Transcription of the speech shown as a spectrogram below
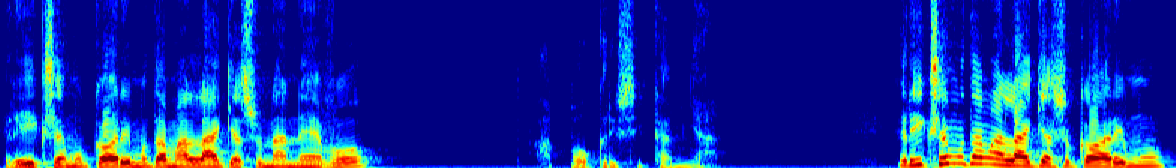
Ρίξε μου κόρη μου τα μαλάκια σου να ανέβω!» Απόκριση καμιά. «Ρίξε μου τα μαλάκια σου κόρη μου,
